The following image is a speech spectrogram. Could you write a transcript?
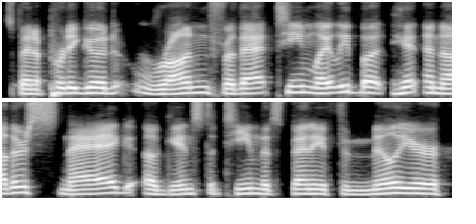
It's been a pretty good run for that team lately, but hit another snag against a team that's been a familiar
